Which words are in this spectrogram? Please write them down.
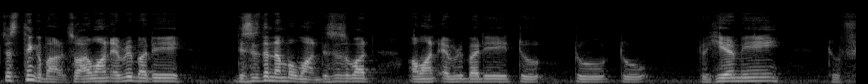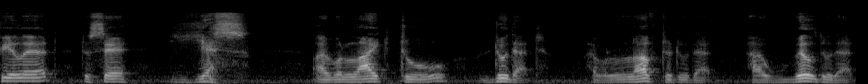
just think about it. So I want everybody, this is the number one. This is what I want everybody to, to, to to hear me, to feel it, to say, yes, I would like to do that. I would love to do that. I will do that.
